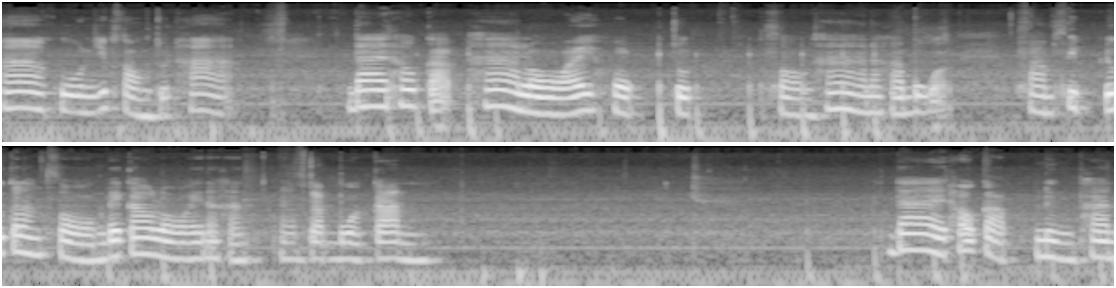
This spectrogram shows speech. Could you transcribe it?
ห้าคูณยี่สิบสองจุดห้าได้เท่ากับห้าร้อยหกจุดสองห้านะคะ บวกสามสิบยกกำลังสองได้เก้าร้อยนะคะอะจับบวกกัน ได้เท่ากับหนึ่งพัน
